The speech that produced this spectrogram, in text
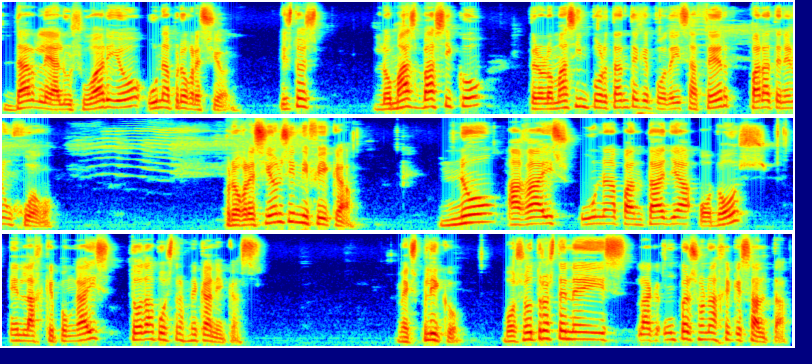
darle al usuario una progresión. Esto es lo más básico, pero lo más importante que podéis hacer para tener un juego. Progresión significa no hagáis una pantalla o dos en las que pongáis todas vuestras mecánicas. Me explico. Vosotros tenéis un personaje que salta.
